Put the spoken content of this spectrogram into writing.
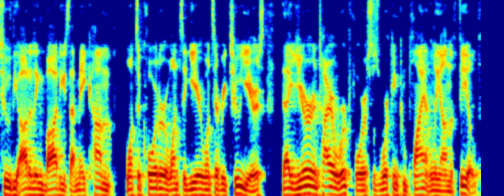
to the auditing bodies that may come once a quarter, once a year, once every two years that your entire workforce is working compliantly on the field.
